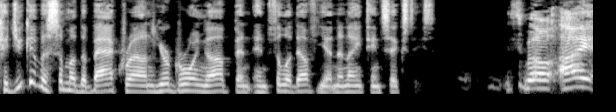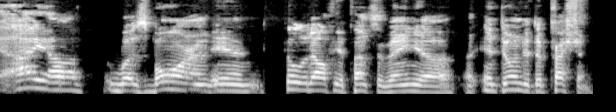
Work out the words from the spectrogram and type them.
could you give us some of the background you're growing up in, in Philadelphia in the 1960s? Well, I I uh, was born in Philadelphia, Pennsylvania, uh, in, during the Depression,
